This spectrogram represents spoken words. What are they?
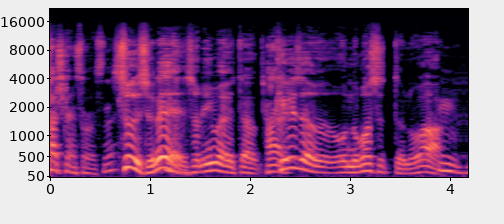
確かにそうですね。そうですよね、うん、それ今言った経済を伸ばすっていうのは、うん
